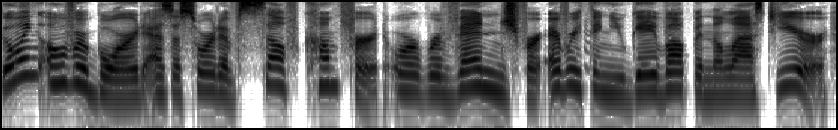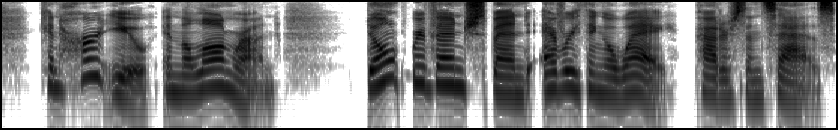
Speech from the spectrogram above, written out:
going overboard as a sort of self comfort or revenge for everything you gave up in the last year can hurt you in the long run. Don't revenge spend everything away, Patterson says.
